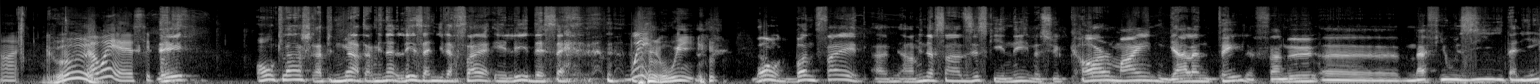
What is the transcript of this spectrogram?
Ouais. Good. Ah ouais, c'est pas. Et on clenche rapidement en terminant les anniversaires et les décès. Oui! oui. Donc, bonne fête en en 1910 qui est né M. Carmine Galante, le fameux euh, mafiosi italien.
